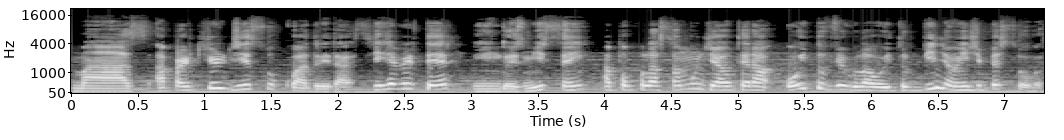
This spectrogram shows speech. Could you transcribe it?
Mas a partir disso, o quadro irá se reverter e em 2100 a população mundial terá 8,8 bilhões de pessoas.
